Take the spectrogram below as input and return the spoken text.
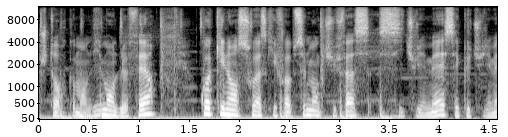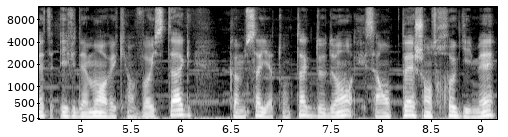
je te recommande vivement de le faire. Quoi qu'il en soit, ce qu'il faut absolument que tu fasses si tu les mets, c'est que tu les mettes évidemment avec un voice tag, comme ça il y a ton tag dedans et ça empêche entre guillemets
